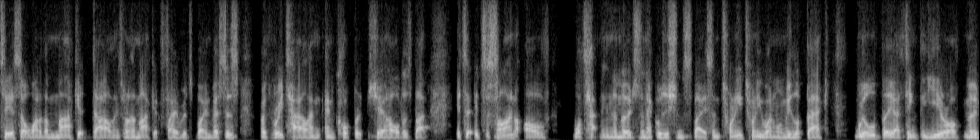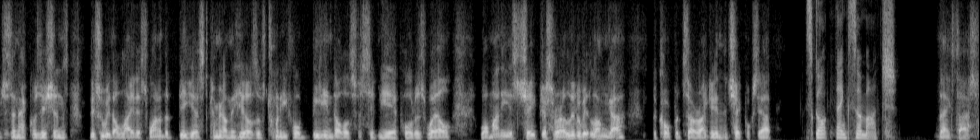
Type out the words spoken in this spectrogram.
CSL, one of the market darlings, one of the market favourites by investors, both retail and, and corporate shareholders. But it's a, it's a sign of what's happening in the mergers and acquisitions space. And 2021, when we look back, will be, I think, the year of mergers and acquisitions. This will be the latest, one of the biggest, coming on the heels of $24 billion for Sydney Airport as well. While money is cheap, just for a little bit longer, the corporates are getting the checkbooks out. Scott, thanks so much. Thanks, Tash.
